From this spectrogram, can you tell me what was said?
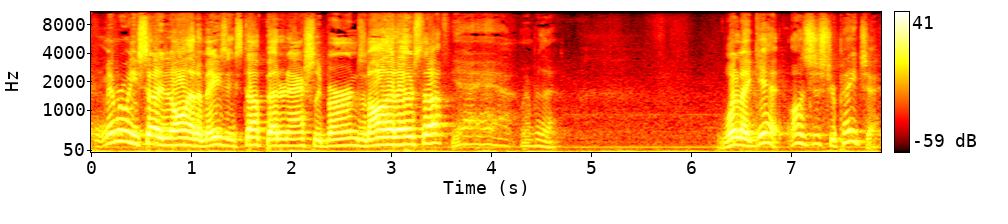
remember when you said I did all that amazing stuff, better than Ashley Burns and all that other stuff? Yeah, yeah, yeah. remember that. What did I get? Oh, it's just your paycheck.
